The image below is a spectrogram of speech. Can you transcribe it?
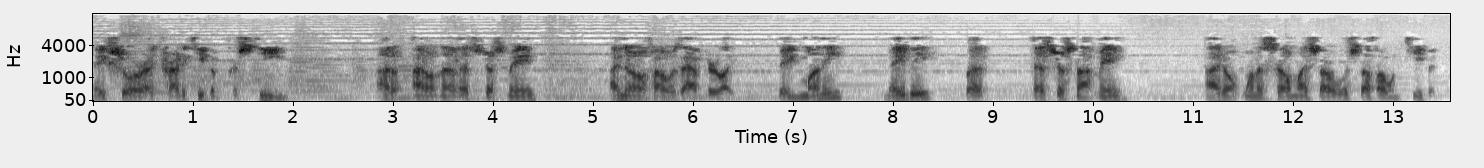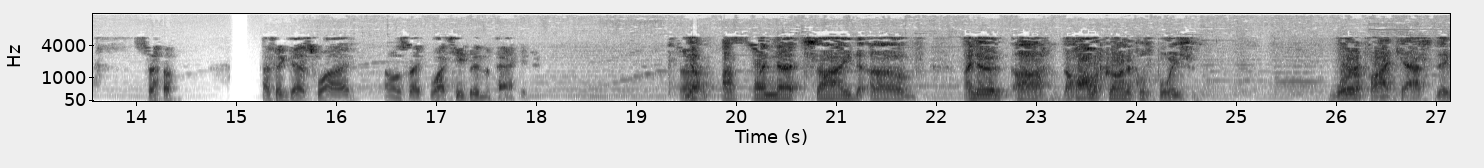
make sure I try to keep it pristine. I don't, I don't know. That's just me. I know if I was after like big money, maybe, but that's just not me. I don't want to sell my Star Wars stuff. I want to keep it. So I think that's why I was like, why keep it in the package? So. Yep, I'm on that side of. I know uh, the Chronicles boys were a podcast. They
